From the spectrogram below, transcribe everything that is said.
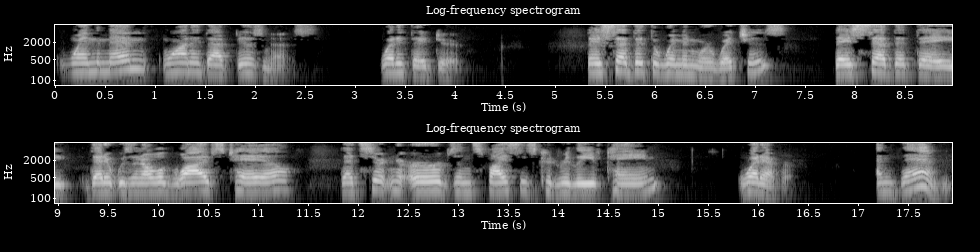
When the men wanted that business, what did they do? They said that the women were witches. They said that they that it was an old wives' tale, that certain herbs and spices could relieve pain, whatever. And then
